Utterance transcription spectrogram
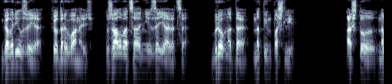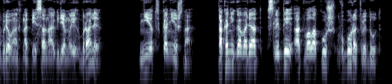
Говорил же я, Федор Иванович, жаловаться они заявятся. Бревна-то на тын пошли. А что, на бревнах написано, где мы их брали? Нет, конечно. Так они говорят, следы от волокуш в город ведут.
